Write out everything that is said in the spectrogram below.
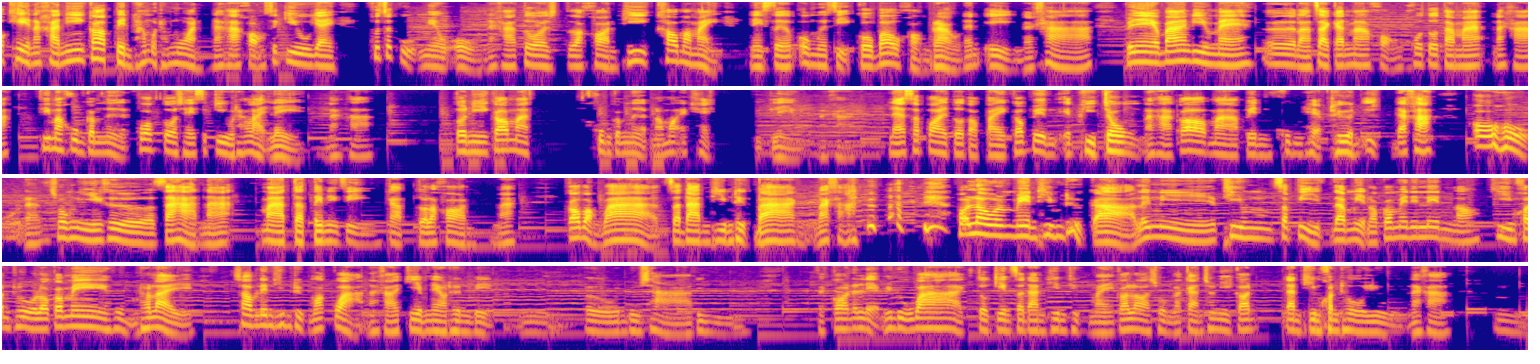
โอเคนะคะ นี่ก็เป็นทั้งหมดทั้งมวลนะคะ ของสกิลใหญ่คุสกุเมลโอนะคะ ตัวละครที่เข้ามาใหม่ในเซิร์ฟโอเมอร์สีโกลบอลของเรานั่นเองนะคะ เป็นยังไงบ้างดีไหมเออหลังจากการมาของโคโตตามะนะคะ ที่มาคุมกำเนิดพวกตัวใช้สกิลทั้งหลายเลยนะคะ ตัวนี้ก็มาคุมกำเนิด normal attack อีกแล้วนะคะ และสปอยตัวต่อไปก็เป็น SP จงนะคะ ก็มาเป็นคุมแถบเทินอีกนะคะ โอ้โหนะช่วงนี้คือสถานะมาจัดเต็มจริงๆ กับตัวละครนะ ก็หวังว่าจะดันทีมถึกบ้างนะคะ เพราะเราเมนทีมถึกอะเรื่องนี้ทีมสปีดดาเมจเราก็ไม่ได้เล่นเนาะทีมคอนโทรลเราก็ไม่หุ่มเท่าไหร่ ชอบเล่นทีมถึกมากกว่านะคะ เกมแนวเทิร์นเบสเออมันดูช้าดีแต่ก็นั่นแหละไม่รู้ว่าตัวเกมจะดันทีมถึกไหมก็รอชมล้วกันช่วงนี้ก็ ดันทีมคอนโทรอยู่นะคะอืม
